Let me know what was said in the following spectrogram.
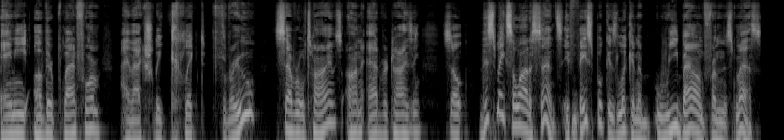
any other platform. I've actually clicked through several times on advertising. So this makes a lot of sense. If Facebook is looking to rebound from this mess,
